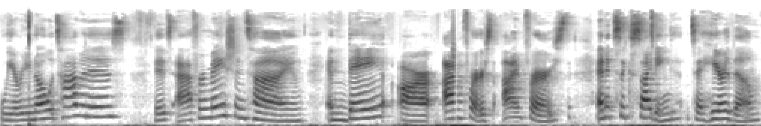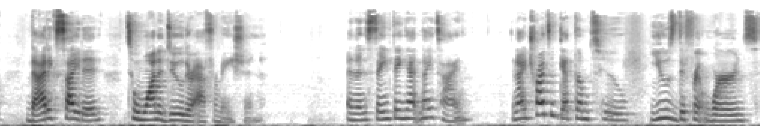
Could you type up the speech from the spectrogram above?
we already know what time it is. It's affirmation time. And they are, I'm first, I'm first. And it's exciting to hear them that excited to want to do their affirmation. And then the same thing at nighttime. And I try to get them to use different words.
